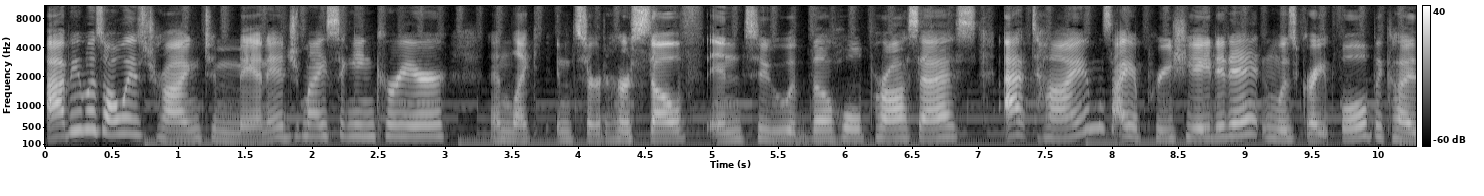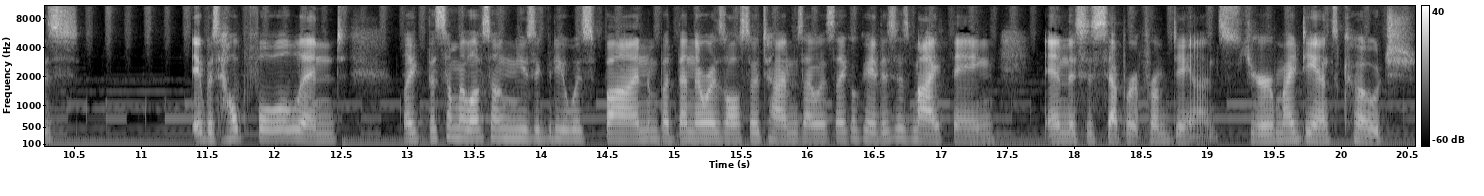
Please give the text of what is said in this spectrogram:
Abby was always trying to manage my singing career and like insert herself into the whole process. At times, I appreciated it and was grateful because it was helpful and like the Summer Love Song music video was fun, but then there was also times I was like, okay, this is my thing and this is separate from dance. You're my dance coach.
